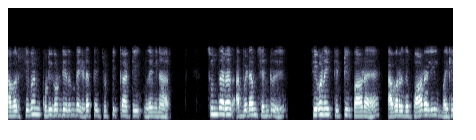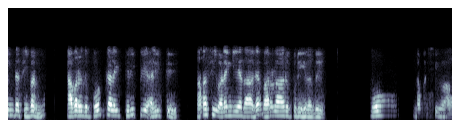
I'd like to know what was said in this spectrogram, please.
அவர் சிவன் குடிகொண்டிருந்த இடத்தை சுட்டிக்காட்டி உதவினார். சுந்தரர் அவ்விடம் சென்று சிவனை திட்டி பாட அவரது பாடலில் மகிழ்ந்த சிவன் அவரது பொருட்களை திருப்பி அளித்து ஆசி வழங்கியதாக வரலாறு கூறுகிறது. ஓம் நம சிவாய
